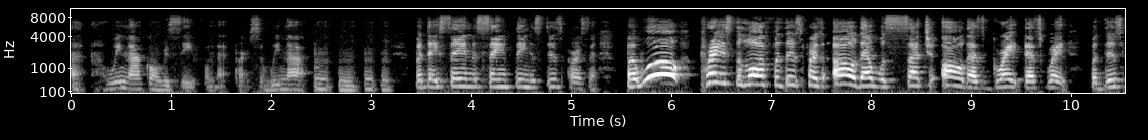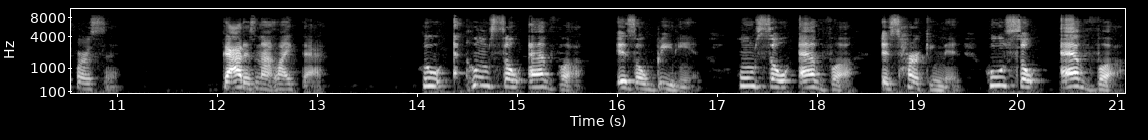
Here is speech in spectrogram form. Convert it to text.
uh, we're not gonna receive from that person. We not. Mm-mm, mm-mm. But they saying the same thing as this person. But whoa, praise the Lord for this person. Oh, that was such. Oh, that's great. That's great. But this person, God is not like that. Who whomsoever is obedient, whomsoever is hearkening, whosoever,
